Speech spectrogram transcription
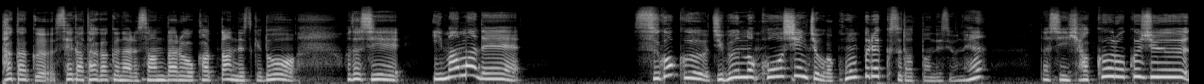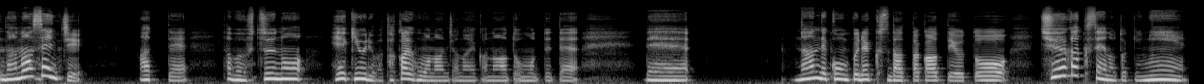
高く、背が高くなるサンダルを買ったんですけど、私、今まで、すごく自分の高身長がコンプレックスだったんですよね。私、167センチあって、多分普通の平均よりは高い方なんじゃないかなと思ってて。で、なんでコンプレックスだったかっていうと、中学生の時に、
